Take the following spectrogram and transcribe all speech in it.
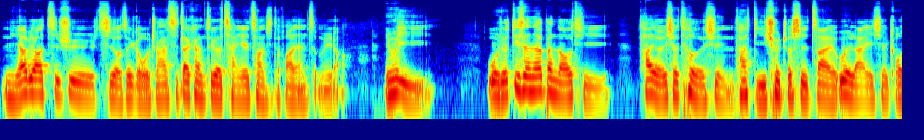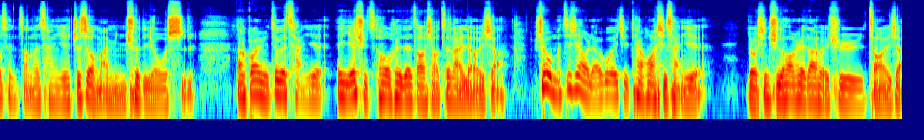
你要不要继续持有这个？我觉得还是在看这个产业长期的发展怎么样。因为以我觉得第三代半导体它有一些特性，它的确就是在未来一些高成长的产业就是有蛮明确的优势。那关于这个产业，诶也许之后可以再找小郑来聊一下。所以我们之前有聊过一起碳化矽产业，有兴趣的话可以带回去找一下。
